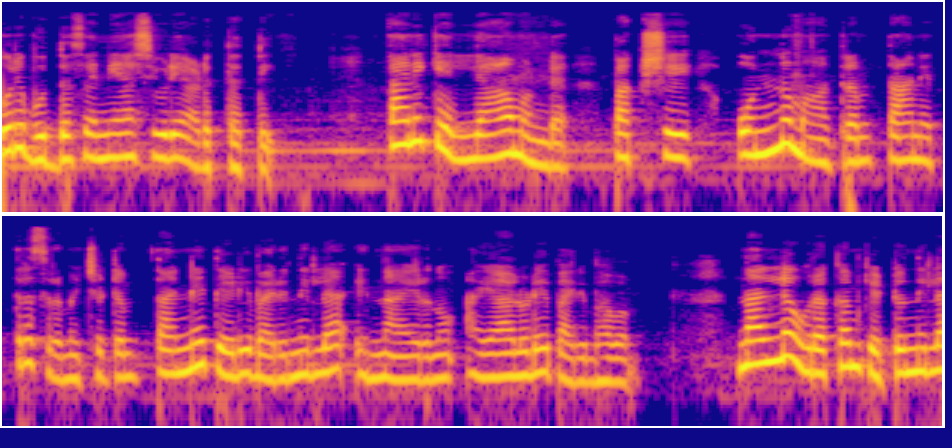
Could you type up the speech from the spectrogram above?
ഒരു ബുദ്ധസന്യാസിയുടെ അടുത്തെത്തി. തനിക്കെല്ലാമുണ്ട്. പക്ഷേ ഒന്നു മാത്രം താൻ എത്ര ശ്രമിച്ചിട്ടും തന്നെ തേടി വരുന്നില്ല എന്നായിരുന്നു അയാളുടെ പരിഭവം. നല്ല ഉറക്കം കിട്ടുന്നില്ല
